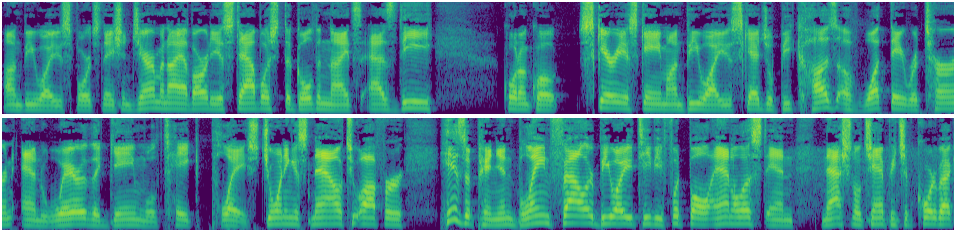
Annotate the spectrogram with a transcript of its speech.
on BYU Sports Nation. Jeremy and I have already established the Golden Knights as the quote-unquote scariest game on BYU's schedule because of what they return and where the game will take place. Joining us now to offer his opinion, Blaine Fowler, BYU TV football analyst and national championship quarterback.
